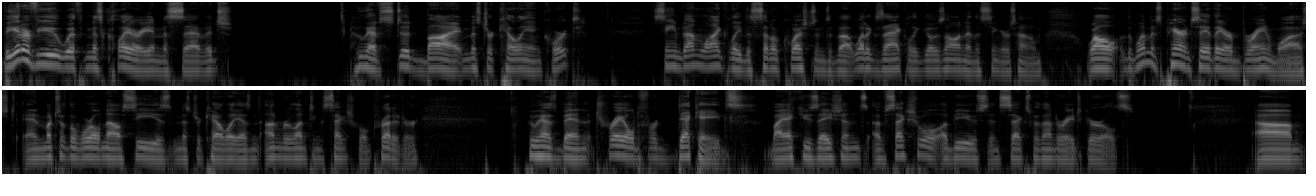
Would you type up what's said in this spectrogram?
The interview with Miss Clary and Miss Savage, who have stood by Mr. Kelly in court, seemed unlikely to settle questions about what exactly goes on in the singer's home. While the women's parents say they are brainwashed, and much of the world now sees Mr. Kelly as an unrelenting sexual predator who has been trailed for decades by accusations of sexual abuse and sex with underage girls. Um,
